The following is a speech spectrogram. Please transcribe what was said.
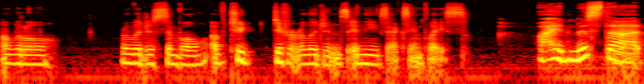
a little religious symbol of two different religions in the exact same place I had missed that.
